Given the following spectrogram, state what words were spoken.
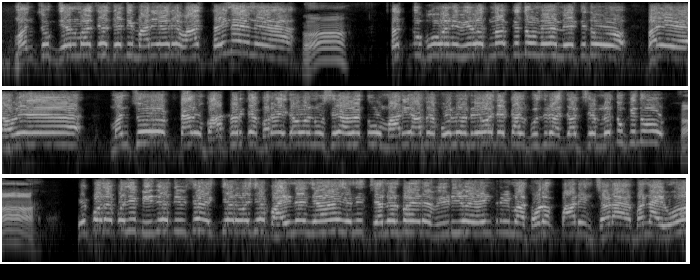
મનસુખ જેલમાં છે તેથી મારી હારે વાત થઈ ને એને. હા. સતનું ભુવાની વિરોધ ન કીધું. મેં મેં કીધું ભાઈ હવે મનસુખ તારું ભાખર કે ભરાઈ જવાનું છે હવે તું મારી આમે બોલો ને રેવા દે. કાલ ગુજરાત જશે. એમ નતું કીધું. હા. એ પણ પછી બીજે દિવસે અગિયાર વાગે ભાઈને ન્યાય એની ચેનલમાં એને વીડિયો એન્ટ્રી માં થોડોક પાડીને ચડાય બનાવ્યો.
